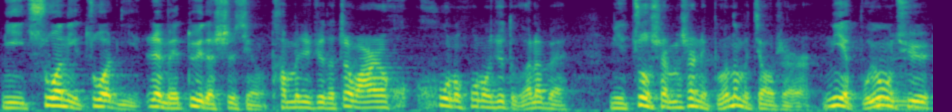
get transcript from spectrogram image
你说你做你认为对的事情，他们就觉得这玩意儿糊糊弄糊弄就得了呗。你做什么事儿你不用那么较真儿，你也不用去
